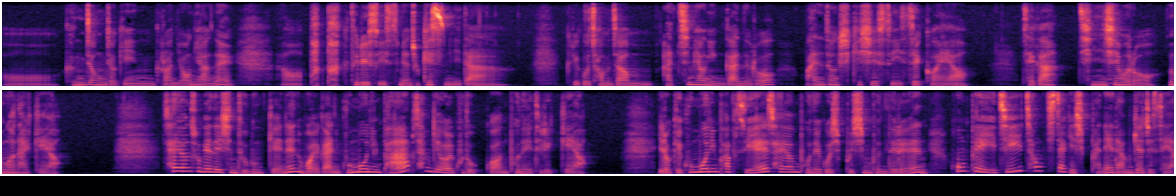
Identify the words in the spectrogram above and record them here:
어, 긍정적인 그런 영향을 어, 팍팍 드릴 수 있으면 좋겠습니다. 그리고 점점 아침형 인간으로 완성시키실 수 있을 거예요. 제가 진심으로 응원할게요. 사연 소개되신 두 분께는 월간 굿모닝 팝 3개월 구독권 보내드릴게요. 이렇게 굿모닝 팝스에 사연 보내고 싶으신 분들은 홈페이지 청취자 게시판에 남겨주세요.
